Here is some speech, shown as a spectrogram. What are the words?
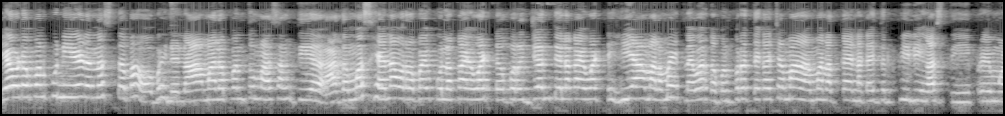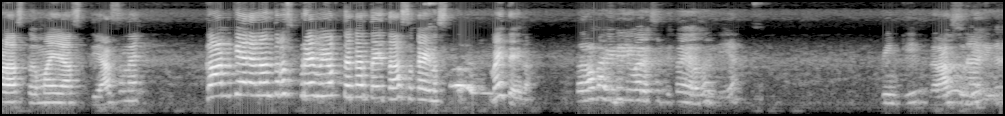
एवढं पण कुणी येडं नसतं भावा बहिणीनं. आम्हाला पण तुम्हाला सांगते आता मस्त ह्या नवरा बायकोला काय वाटतं परत जनतेला काय वाटतं ही आम्हाला माहीत नाही बरं का पण प्रत्येकाच्या मना मनात काय ना काहीतरी फिलिंग असती प्रेमळ असतं माया असते असं नाही. काम केल्यानंतरच प्रेम व्यक्त करता येतं असं काही नसतं. माहिती आहे का? तर काही डिलिव्हरीसाठी तयार झाली आहे. पिंकी तर असू दे.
